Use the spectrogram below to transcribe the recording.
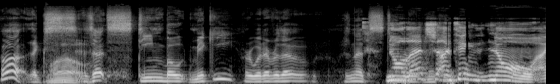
Oh, like, Whoa. is that Steamboat Mickey or whatever that Isn't that Steamboat No, that's Mickey? I think no, I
